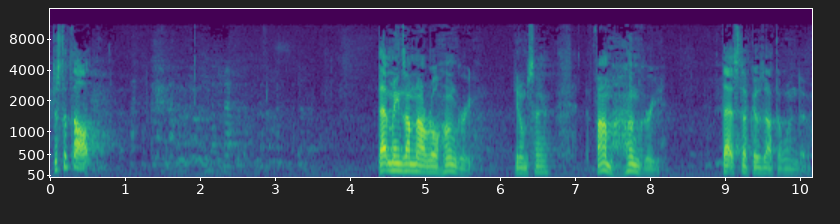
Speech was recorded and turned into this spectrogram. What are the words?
Just a thought. That means I'm not real hungry. You know what I'm saying? If I'm hungry, that stuff goes out the window.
